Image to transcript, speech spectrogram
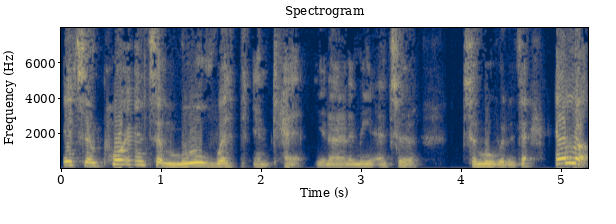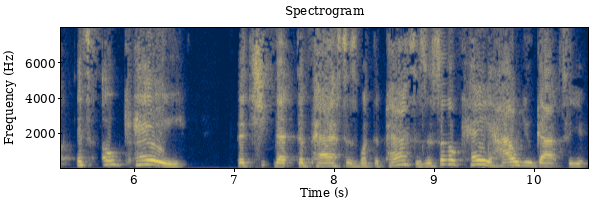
it's important to move with intent. You know what I mean? And to to move with intent. And look, it's okay that you, that the past is what the past is. It's okay how you got to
